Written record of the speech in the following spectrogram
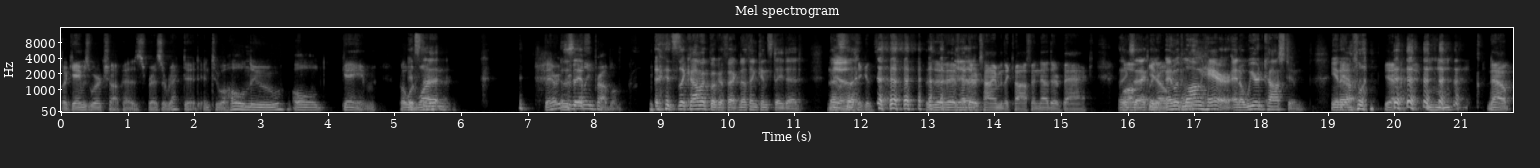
but Games Workshop has resurrected into a whole new old game, but with It's one very I was prevailing problem. It's the comic book effect. Nothing can stay dead. Yeah. I think it's they've had their time in the coffin. Now they're back. Well, exactly. you know- and with long hair and a weird costume, you know. Yeah. Mhm. Now,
